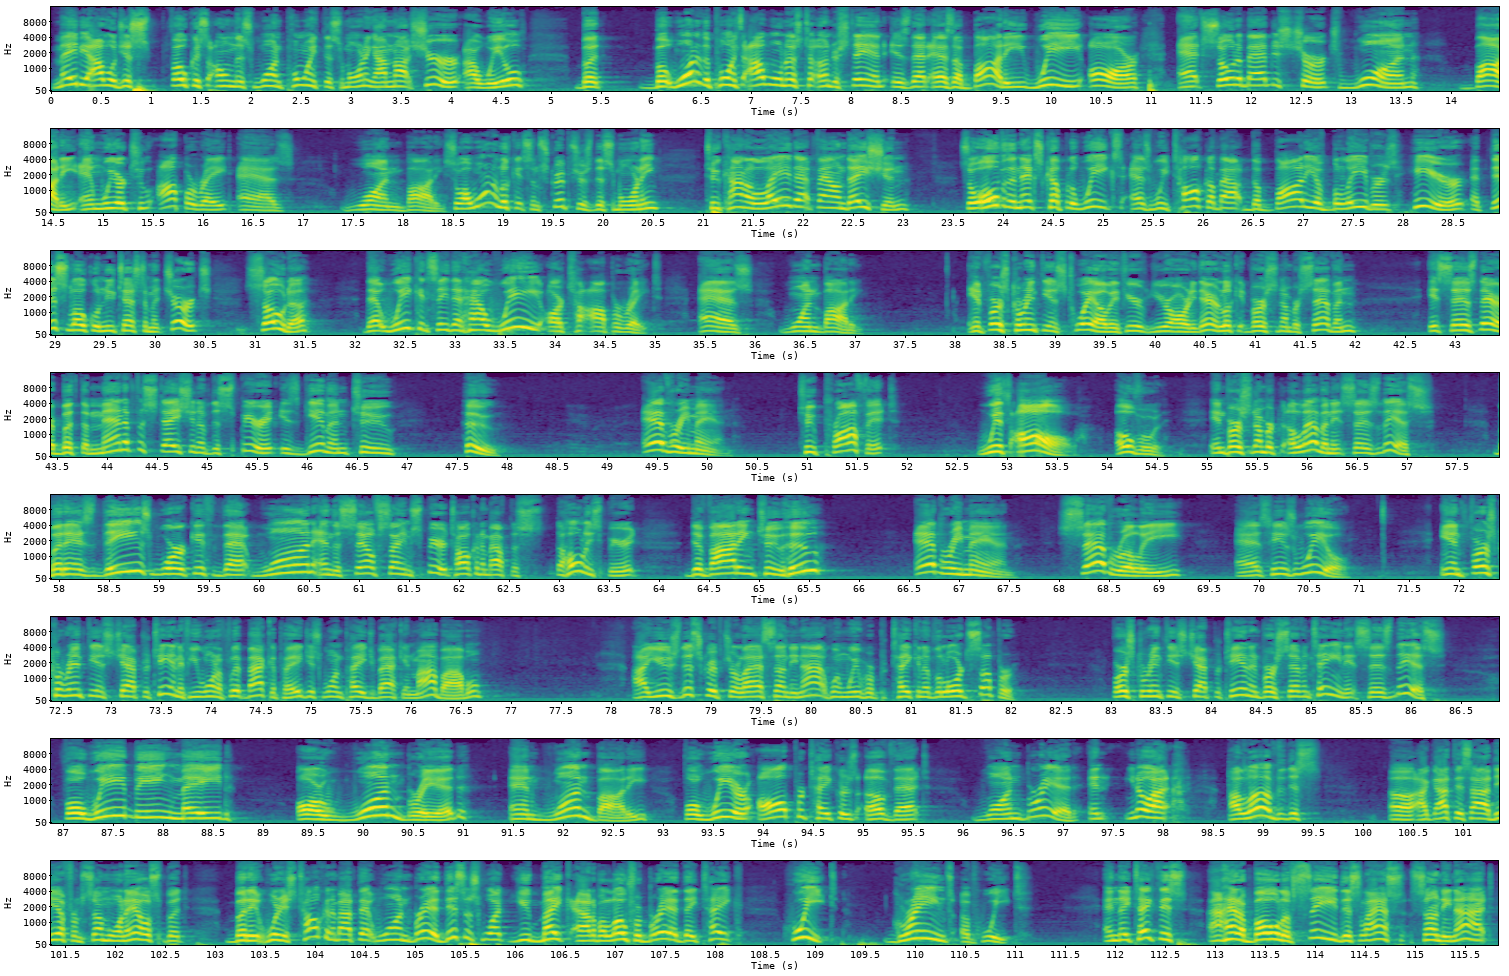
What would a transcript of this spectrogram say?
maybe I will just focus on this one point this morning. I'm not sure I will, but but one of the points I want us to understand is that as a body, we are at Soda Baptist Church one body, and we are to operate as one body. So I want to look at some scriptures this morning to kind of lay that foundation. So, over the next couple of weeks, as we talk about the body of believers here at this local New Testament church, Soda, that we can see that how we are to operate as one body. In 1 Corinthians 12, if you're, you're already there, look at verse number 7. It says there, But the manifestation of the Spirit is given to who? Every man. To profit with all. Over. In verse number 11, it says this But as these worketh that one and the self same Spirit, talking about the, the Holy Spirit, dividing to who? Every man, severally as his will. In 1 Corinthians chapter 10, if you want to flip back a page, just one page back in my Bible, I used this scripture last Sunday night when we were partaking of the Lord's Supper. 1 Corinthians chapter 10 and verse 17, it says this For we being made are one bread and one body, for we are all partakers of that one bread. And you know, I I loved this. Uh, I got this idea from someone else, but but it, when it's talking about that one bread, this is what you make out of a loaf of bread. They take wheat, grains of wheat, and they take this. I had a bowl of seed this last Sunday night,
